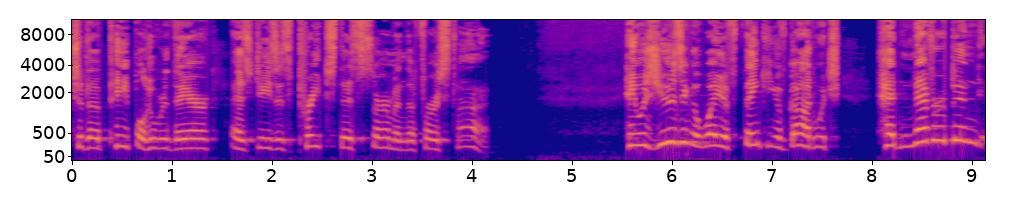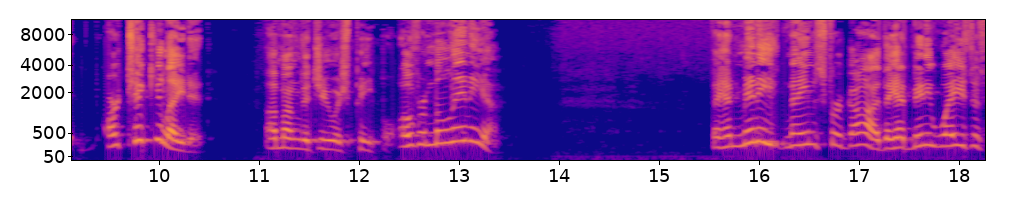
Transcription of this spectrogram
to the people who were there as Jesus preached this sermon the first time. He was using a way of thinking of God which had never been articulated among the Jewish people over millennia. They had many names for God, they had many ways of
